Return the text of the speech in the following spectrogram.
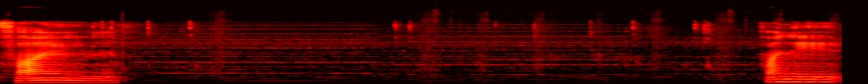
Finally. Finally,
